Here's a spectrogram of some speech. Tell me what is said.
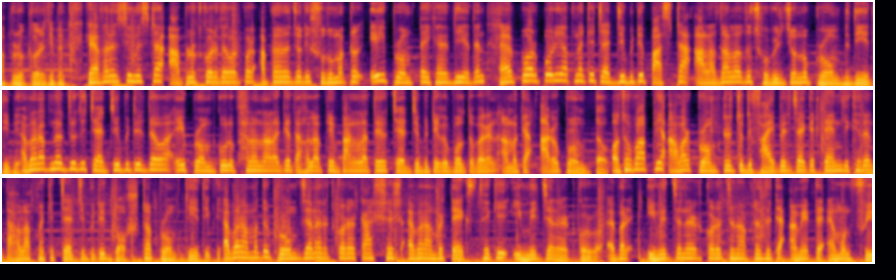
আপলোড করে দিবেন। রেফারেন্স ইমেজটা আপলোড করে দেওয়ার পর আপনারা যদি শুধুমাত্র এই প্রম্পটটা এখানে দিয়ে দেন, এরপর পরই আপনাকে চ্যাট জিপিটি পাঁচটা আলাদা আলাদা ছবির জন্য প্রম্পট দিয়ে দিবে। আবার আপনার যদি চ্যাট জিপিটির দেওয়া এই প্রম্পটগুলো ভালো না লাগে, তাহলে আপনি বাংলাতে চ্যাট জিপিটিকে বলতে পারেন, আমাকে আরও প্রম্পট দাও। অথবা আপনি আমার প্রম্পটের যদি ফাইভের জায়গায় টেন লিখে দেন, তাহলে আপনাকে চ্যাট জিপিটি দশটা প্রম্পট দিয়ে দিবে। এবার আমাদের প্রম্পট জেনারেট করার কাজ শেষ। এবার আমরা টেক্সট থেকে ইমেজ জেনারেট করব। এবার ইমেজ জেনারেট করার জন্য আপনাদেরকে আমি একটা এমন ফ্রি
